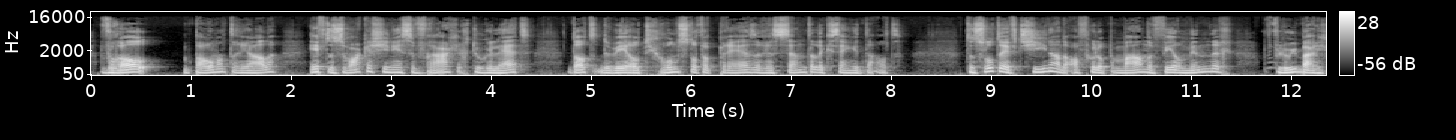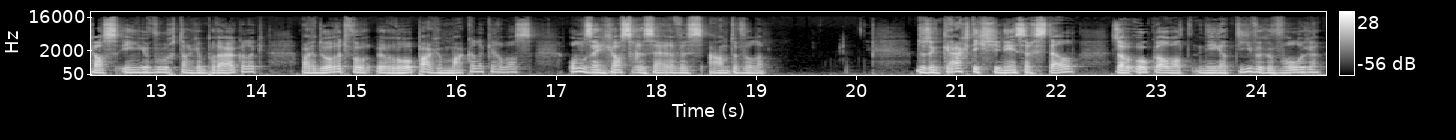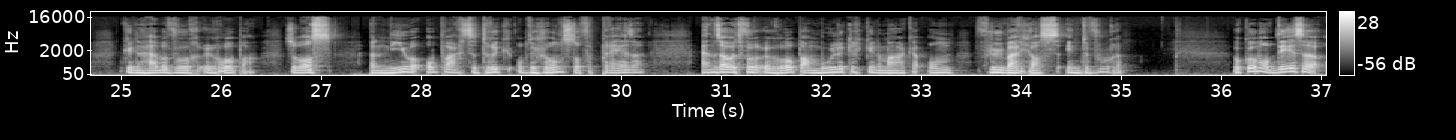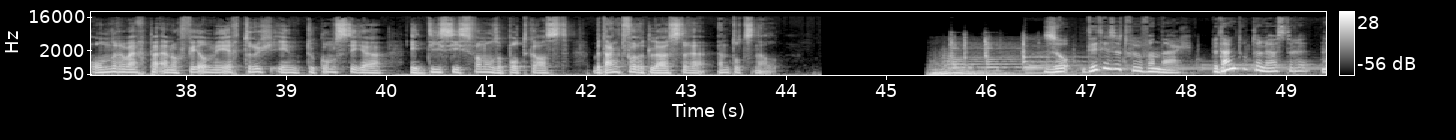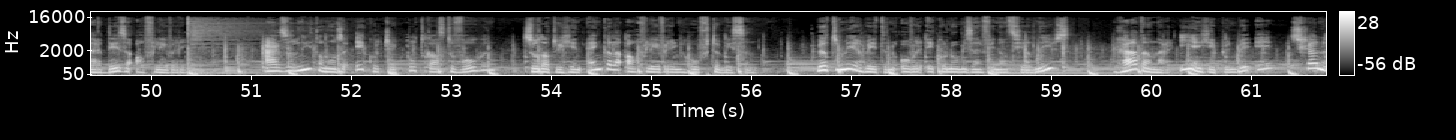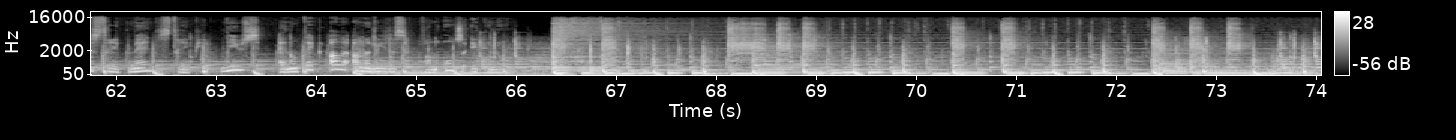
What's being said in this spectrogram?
vooral bouwmaterialen, heeft de zwakke Chinese vraag ertoe geleid dat de wereldgrondstoffenprijzen recentelijk zijn gedaald. Ten slotte heeft China de afgelopen maanden veel minder vloeibaar gas ingevoerd dan gebruikelijk, waardoor het voor Europa gemakkelijker was om zijn gasreserves aan te vullen. Dus een krachtig Chinees herstel zou ook wel wat negatieve gevolgen kunnen hebben voor Europa, zoals een nieuwe opwaartse druk op de grondstoffenprijzen en zou het voor Europa moeilijker kunnen maken om vloeibaar gas in te voeren. We komen op deze onderwerpen en nog veel meer terug in toekomstige edities van onze podcast. Bedankt voor het luisteren en tot snel. Zo, dit is het voor vandaag. Bedankt om te luisteren naar deze aflevering. Aarzel niet om onze EcoCheck podcast te volgen, zodat u geen enkele aflevering hoeft te missen. Wilt u meer weten over economisch en financieel nieuws? Ga dan naar ing.be-mijn-nieuws en ontdek alle analyses van onze econoom.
